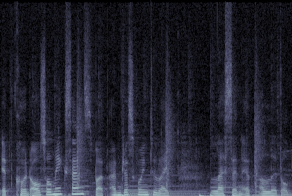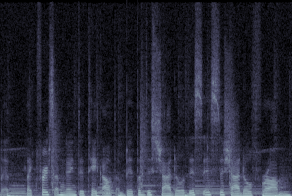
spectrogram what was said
it could also make sense but I'm just going to like lessen it a little bit. Like first I'm going to take out a bit of this shadow. This is the shadow from,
